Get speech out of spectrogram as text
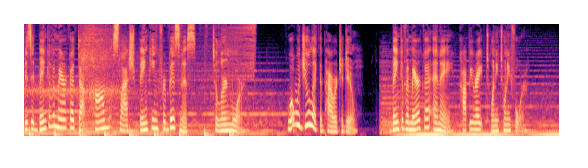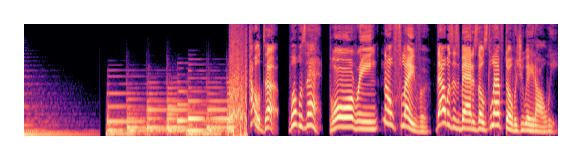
Visit bankofamerica.com slash banking for business to learn more. What would you like the power to do? Bank of America NA, copyright 2024. Hold up. What was that? Boring. No flavor. That was as bad as those leftovers you ate all week.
